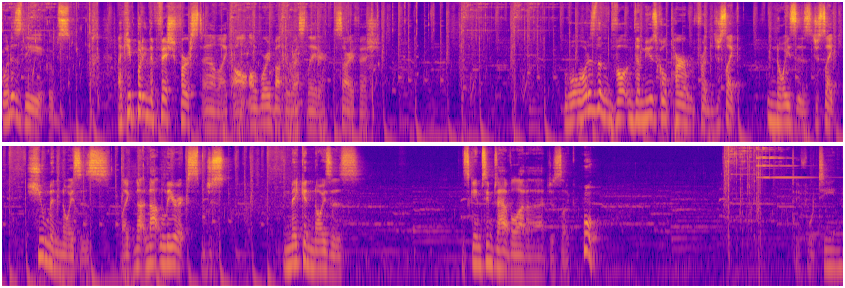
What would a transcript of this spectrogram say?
What is the... Oops. I keep putting the fish first, and I'm like, I'll, I'll worry about the rest later. Sorry, fish. What is the the musical term for the just like noises, just like human noises, like not not lyrics, just making noises. This game seems to have a lot of that, just like, whoo. Day 14.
